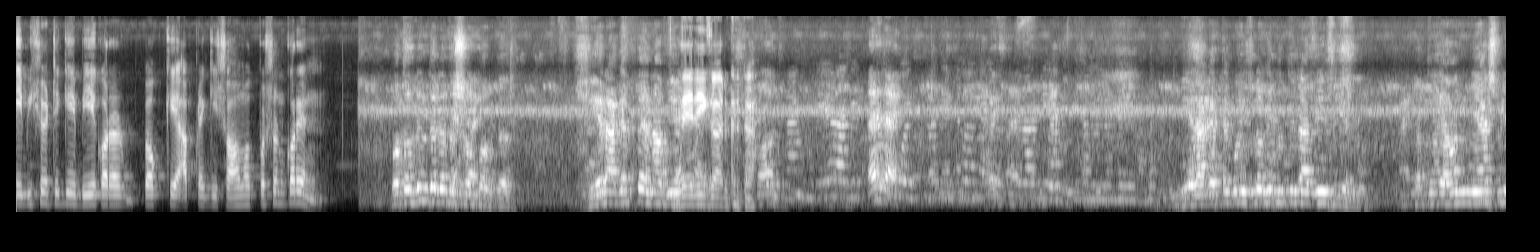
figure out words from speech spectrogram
এই বিষয়টিকে বিয়ে করার পক্ষে আপনি কি সহমত পোষণ করেন? কতদিন ধরে তো সম্পর্ক? বিয়ের আগের না বিয়ে দেরি কর কাকা। বিয়ের আগের থেকে কইছিল কিন্তু তুই রাজি ছিলি না তা তুই এখন নিয়ে আসলি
